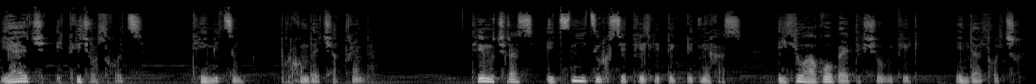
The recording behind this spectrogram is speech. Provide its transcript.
яаж итгэж болох вэ? Тийм эзэн бурхан байж чадах юм бэ? Тийм учраас эзний зүрх сэтгэл гэдэг биднийхээс илүү агуу байдаг шүү гэдгийг энд ойлгуулж байгаа.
